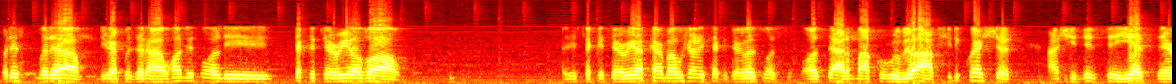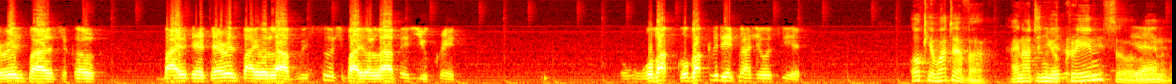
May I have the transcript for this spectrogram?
But this, but um, the representative, how do you call the secretary of um, the secretary? I can't remember which one the secretary was. Was, was and Marco Rubio asked you the question, and she did say yes, there is biological, bio, there, there is biolab research biolab in Ukraine. Go back, go back to the data and you will see it. Okay, whatever. I'm not in Ukraine, so Yeah. you know.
